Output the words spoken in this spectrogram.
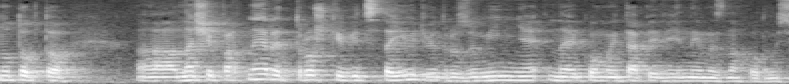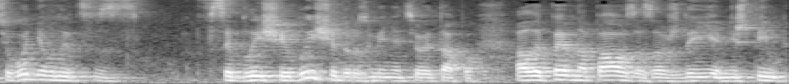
Ну тобто, наші партнери трошки відстають від розуміння, на якому етапі війни ми знаходимося. Сьогодні вони все ближче і ближче до розуміння цього етапу, але певна пауза завжди є між тим,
